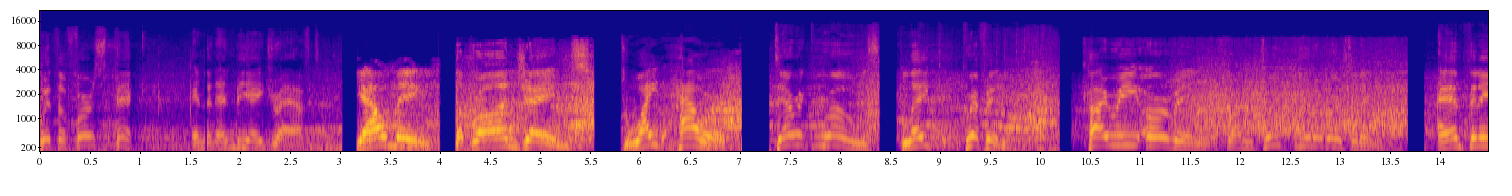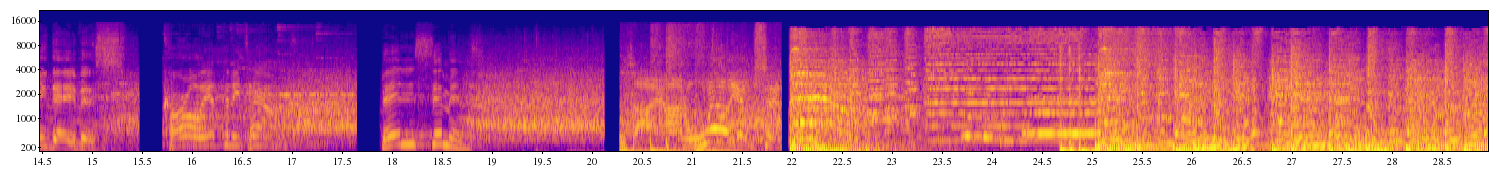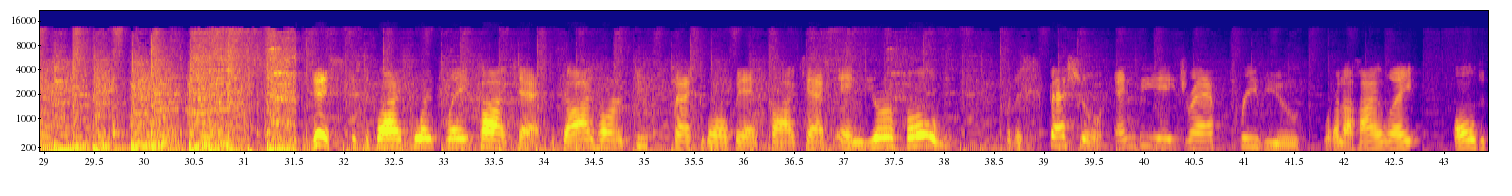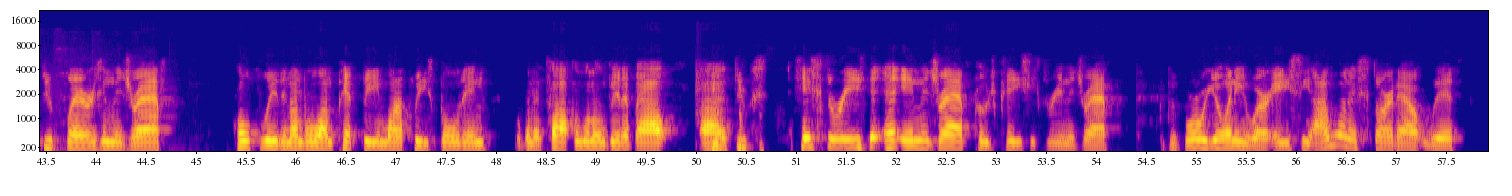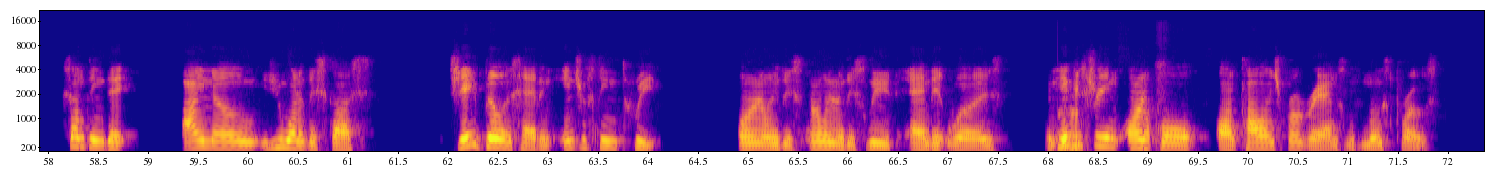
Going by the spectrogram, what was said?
With the first pick in an NBA draft, Yao Ming, LeBron James, Dwight Howard, Derrick Rose, Blake Griffin, Kyrie Irving from Duke University, Anthony Davis, Karl-Anthony Towns, Ben Simmons, Zion Williamson. This is the Five Point Play Podcast, the Die Hard Duke Basketball Fans Podcast, and your home for the special NBA Draft preview. We're going to highlight all the Duke players in the draft. Hopefully, the number one pick being Marques Bolden. We're going to talk a little bit about uh, Duke's history in the draft, Coach K's history in the draft. But before we go anywhere, AC, I want to start out with something that I know you want to discuss Jay Bilas had an interesting tweet earlier this earlier this week, and it was an Mhm. interesting article on college programs with most pros.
